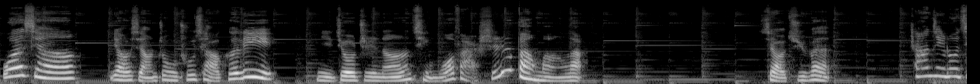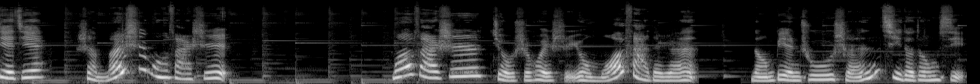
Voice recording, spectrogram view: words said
我想要想种出巧克力，你就只能请魔法师帮忙了。”小趣问：“长颈鹿姐姐，什么是魔法师？”魔法师就是会使用魔法的人，能变出神奇的东西。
